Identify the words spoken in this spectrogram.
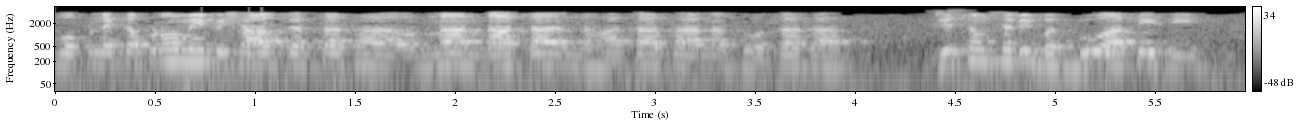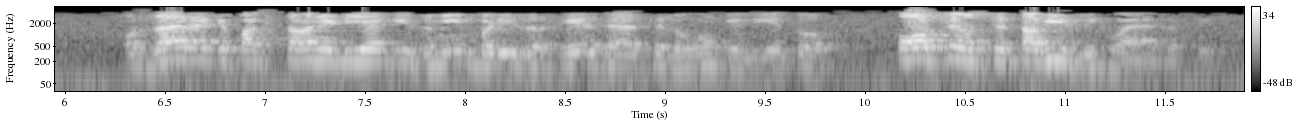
وہ اپنے کپڑوں میں پیشاب کرتا تھا اور نہ ناتا، نہاتا تھا، نہ دھوتا تھا۔ جسم سے بھی بدبو آتی تھی۔ اور ظاہر ہے کہ پاکستان انڈیا کی زمین بڑی زرخیز ہے ایسے لوگوں کے لیے تو عورتیں اس سے تعویذ لکھوایا کرتی تھی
